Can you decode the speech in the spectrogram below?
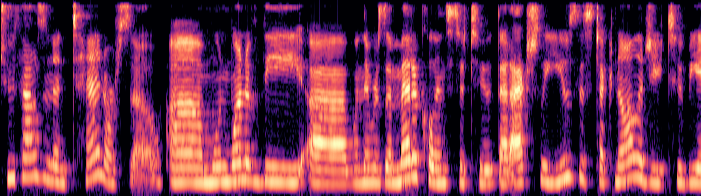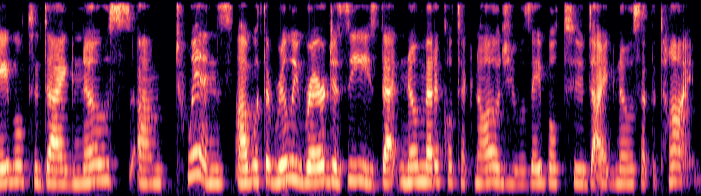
2010 or so, um, when one of the uh, when there was a medical institute that actually used this technology to be able to diagnose um, twins uh, with a really rare disease that no medical technology was able to diagnose at the time.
